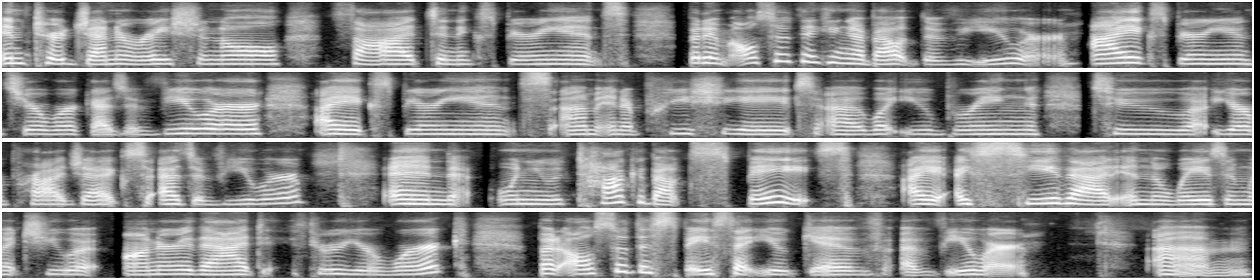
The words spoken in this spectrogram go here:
intergenerational thought and experience. But i'm also thinking about the viewer. I experience your work as a viewer. I experience um, and appreciate uh, what you bring to your projects as a viewer. And when you talk about space I, I see that in the ways in which you honor that through your work, but also the space that you give a viewer. Um,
